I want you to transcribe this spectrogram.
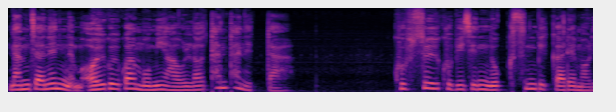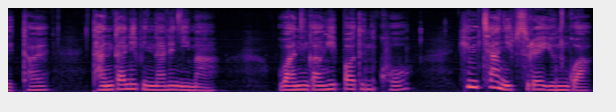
남자는 얼굴과 몸이 아울러 탄탄했다. 굽슬 굽이진 녹슨 빛깔의 머리털, 단단히 빛나는 이마, 완강히 뻗은 코, 힘찬 입술의 윤곽,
